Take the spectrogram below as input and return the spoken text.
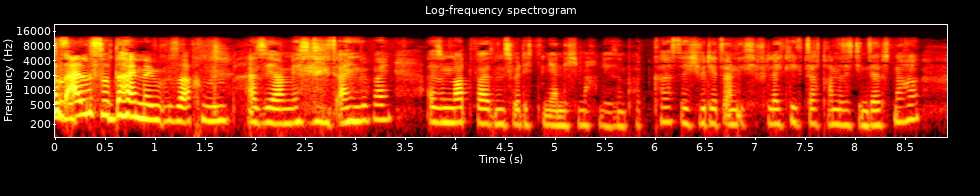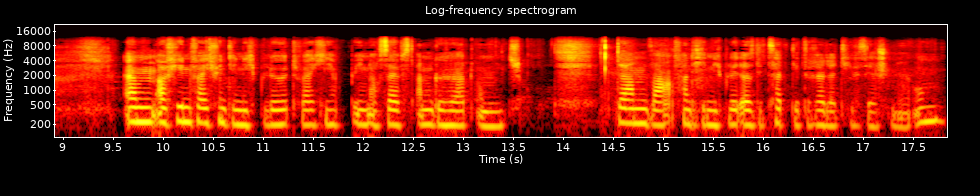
sind alles so deine Sachen. Also ja, mir ist nichts eingefallen. Also not, weil sonst würde ich den ja nicht machen, diesen Podcast. Ich würde jetzt an, ich, vielleicht liegt es auch daran, dass ich den selbst mache. Ähm, auf jeden Fall, ich finde ihn nicht blöd, weil ich habe ihn auch selbst angehört und dann war, fand ich ihn nicht blöd. Also die Zeit geht relativ sehr schnell um.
